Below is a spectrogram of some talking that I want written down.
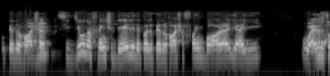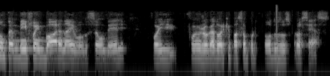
O Pedro Rocha uhum. seguiu na frente dele, depois o Pedro Rocha foi embora, e aí o Everton também foi embora na evolução dele. Foi, foi um jogador que passou por todos os processos.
